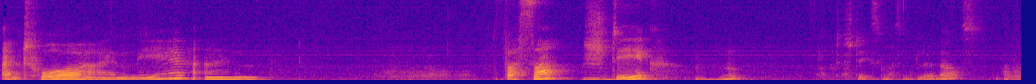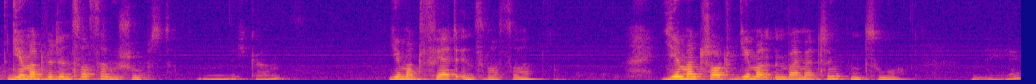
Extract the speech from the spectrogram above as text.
ein Tor, ein Nee, ein Wassersteg. Da steckst du ein bisschen blöd aus, aber Jemand wird ins Wasser geschubst. nicht ganz. Jemand fährt ins Wasser. Jemand schaut jemanden beim Ertrinken zu. Nee.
